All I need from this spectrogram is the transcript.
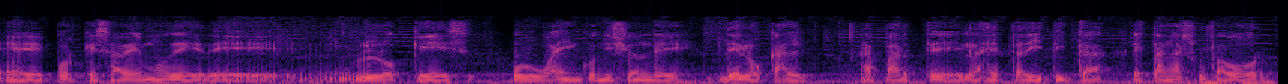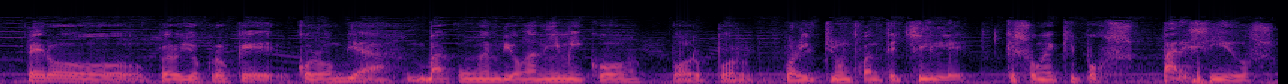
Eh, porque sabemos de, lo que es Uruguay en condición de, local. Aparte, las estadísticas están a su favor. Pero, pero yo creo que Colombia va con un envión anímico por, por, por el triunfo ante Chile, que son equipos parecidos,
